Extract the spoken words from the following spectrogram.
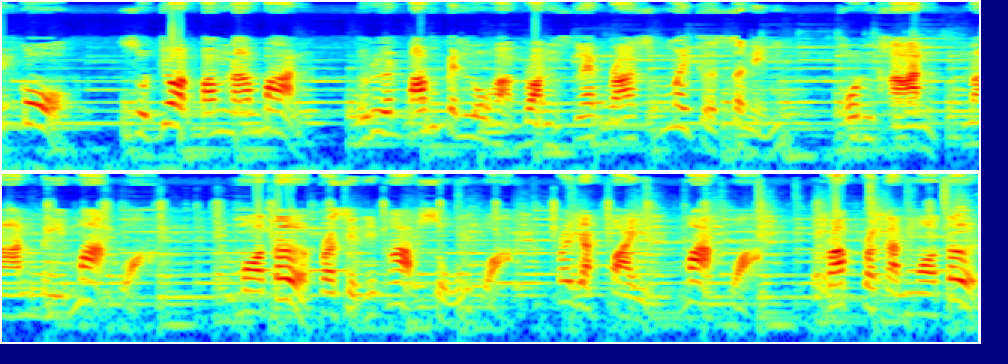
ปโก้ สุดยอดปั๊มน้ำบ้าน เรือนปั๊มเป็นโลหะบรอนซ์และบรัชไม่เกิดสนิม ทนทานนานปีมากกว่า มอเตอร์ประสิทธิภาพสูงกว่า ประหยัดไฟมากกว่า รับประกันมอเตอร์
